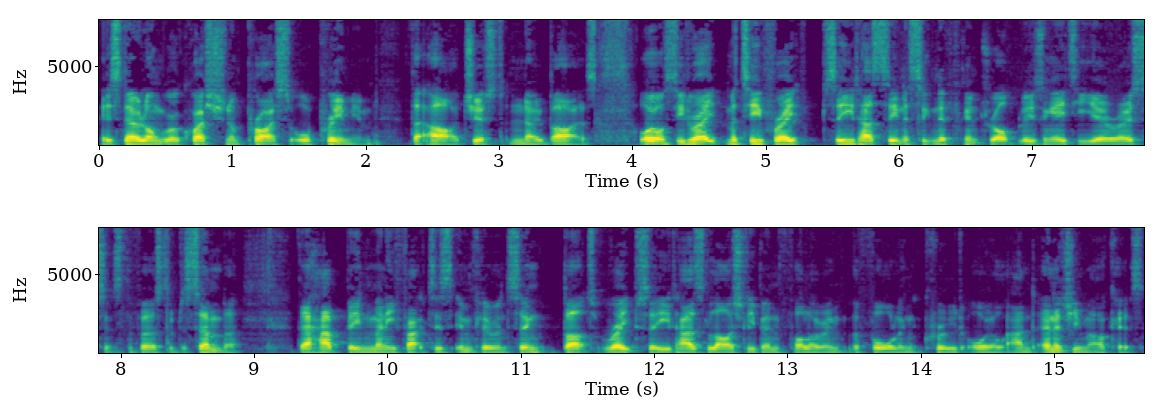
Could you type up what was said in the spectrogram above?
It's no longer a question of price or premium there are just no buyers. Oilseed rape, Matif rapeseed has seen a significant drop, losing 80 euros since the 1st of December. There have been many factors influencing, but rapeseed has largely been following the falling crude oil and energy markets.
